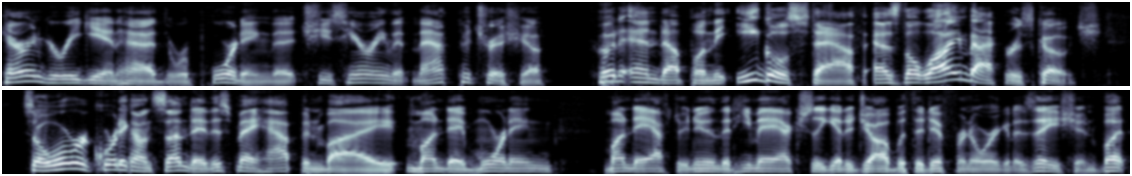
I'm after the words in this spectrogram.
Karen Guregian had the reporting that she's hearing that Matt Patricia could end up on the Eagles staff as the linebackers coach. So we're recording on Sunday. This may happen by Monday morning, Monday afternoon, that he may actually get a job with a different organization. But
